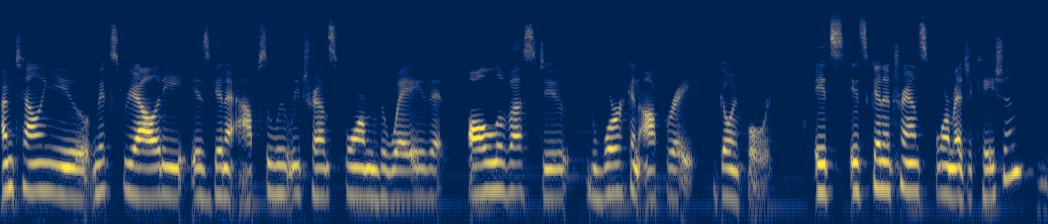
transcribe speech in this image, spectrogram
I'm telling you, mixed reality is going to absolutely transform the way that all of us do work and operate going forward. It's, it's going to transform education, mm-hmm.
